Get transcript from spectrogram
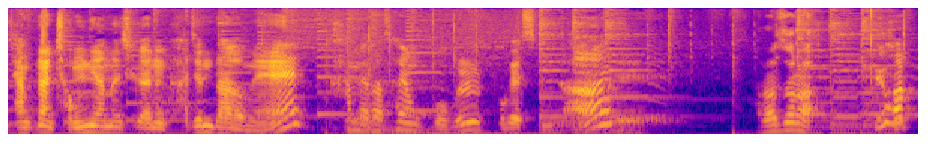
잠깐 정리하는 시간을 가진 다음에 카메라 사용법을 보겠습니다. 네. 뿅. 컷.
